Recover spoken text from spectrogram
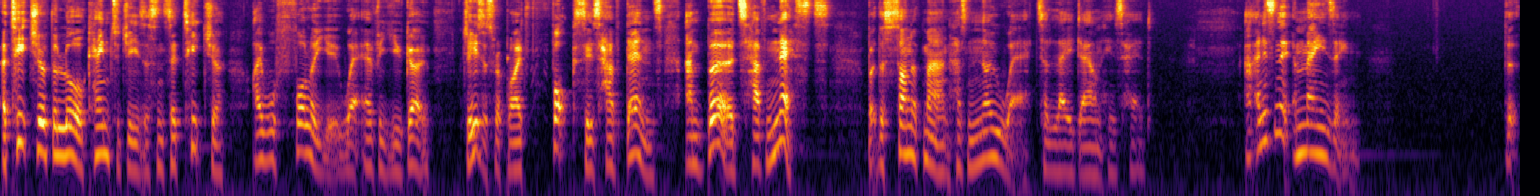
A teacher of the law came to Jesus and said, Teacher, I will follow you wherever you go. Jesus replied, Foxes have dens and birds have nests, but the Son of Man has nowhere to lay down his head. And isn't it amazing that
